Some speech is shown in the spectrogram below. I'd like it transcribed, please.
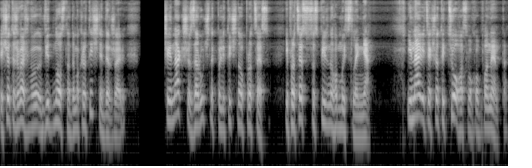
Якщо ти живеш в відносно демократичній державі, чи інакше заручник політичного процесу і процесу суспільного мислення. І навіть якщо ти цього свого опонента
